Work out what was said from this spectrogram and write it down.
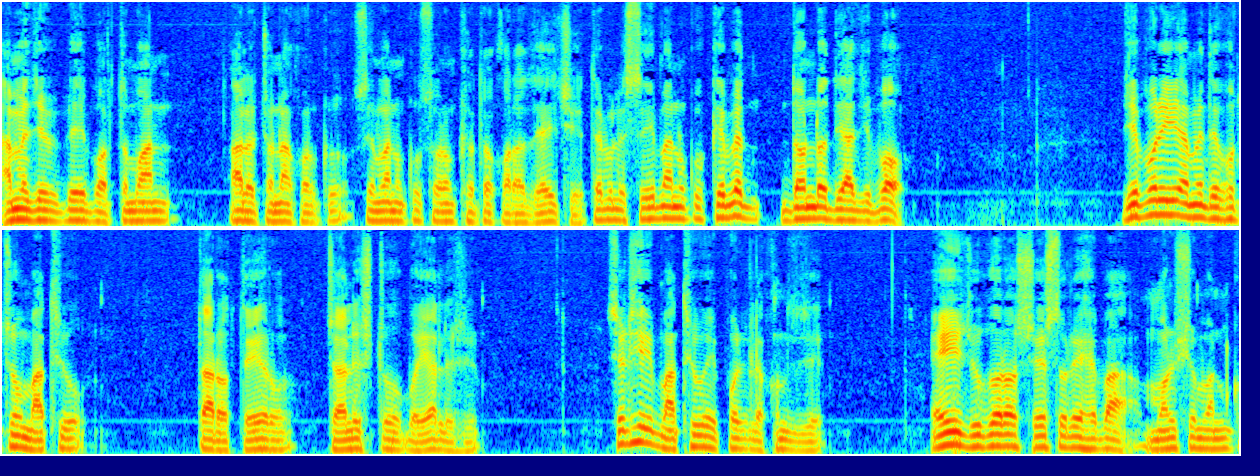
ଆମେ ଯେବେ ବର୍ତ୍ତମାନ ଆଲୋଚନା କରୁ ସେମାନଙ୍କୁ ସଂରକ୍ଷିତ କରାଯାଇଛି। ତେବେ ସେମାନଙ୍କୁ କେବେ ଦଣ୍ଡ ଦିଆଯିବ? ଯେପରି ଆମେ ଦେଖୁଛୁ ମାଥ୍ୟୁ ତାର ତେର ଚାଳିଶ ଟୁ ବୟାଳିଶ। ସେଠି ମାଥ୍ୟୁ ଏପରି ଲେଖନ୍ତି ଯେ ଏହି ଯୁଗର ଶେଷରେ ହେବା ମନୁଷ୍ୟମାନଙ୍କ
